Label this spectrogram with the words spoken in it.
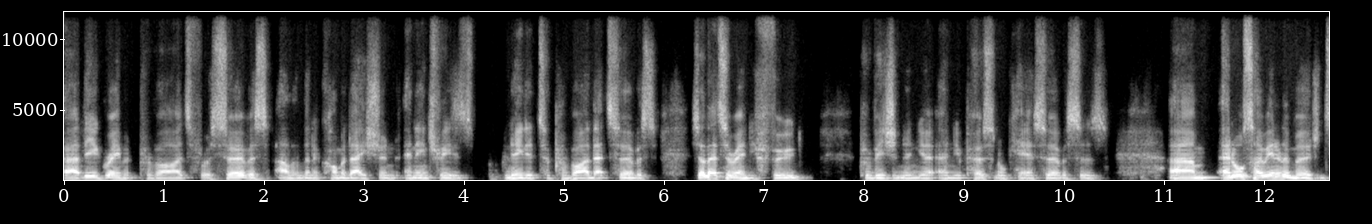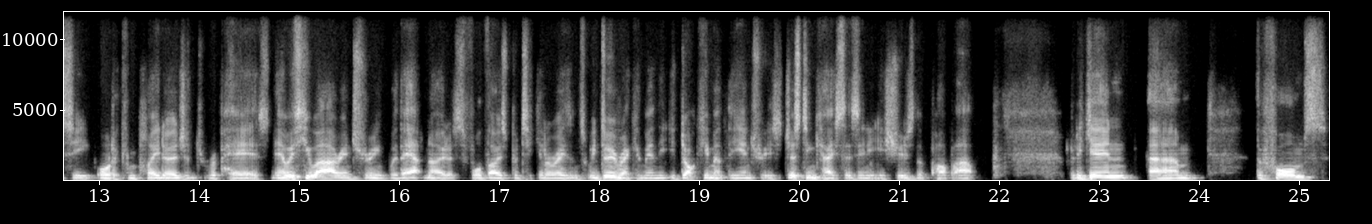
uh, the agreement provides for a service other than accommodation and entry is needed to provide that service. So that's around your food provision and your, and your personal care services. Um, and also in an emergency or to complete urgent repairs. Now, if you are entering without notice for those particular reasons, we do recommend that you document the entries just in case there's any issues that pop up. But again, um, the forms,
